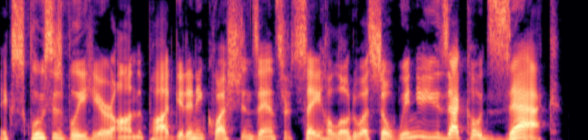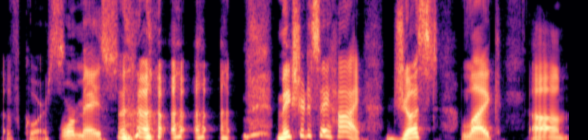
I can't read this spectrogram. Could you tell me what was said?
exclusively here on the pod. Get any questions answered, say hello to us. So when you use that code ZAC, of course, or Mace. make sure to say hi just like um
